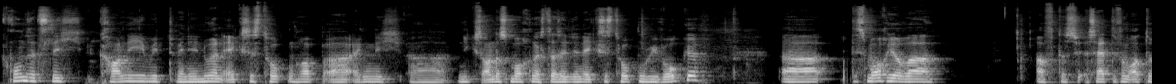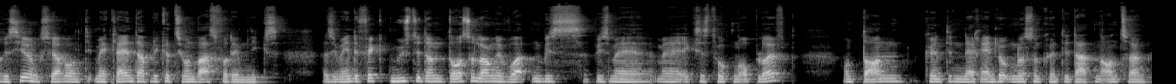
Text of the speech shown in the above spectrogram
grundsätzlich kann ich mit, wenn ich nur einen Access Token habe, äh, eigentlich äh, nichts anderes machen, als dass ich den Access Token revoke. Äh, das mache ich aber auf der Seite vom Autorisierungsserver und meine Client-Applikation weiß von dem nichts. Also im Endeffekt müsste ich dann da so lange warten, bis, bis mein, mein Access Token abläuft und dann könnte ich ihn einloggen lassen und könnte die Daten anzeigen.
